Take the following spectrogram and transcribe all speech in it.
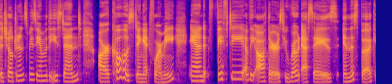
the Children's Museum of the East End are co hosting it for me. And 50 of the authors who wrote essays in this book,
